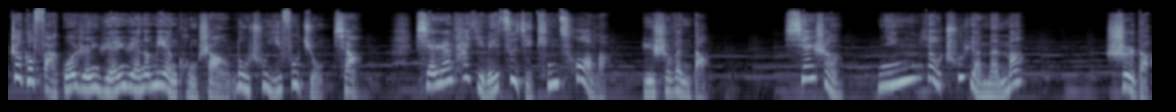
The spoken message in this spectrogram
这个法国人圆圆的面孔上露出一副窘相，显然他以为自己听错了，于是问道：“先生，您要出远门吗？”“是的。”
